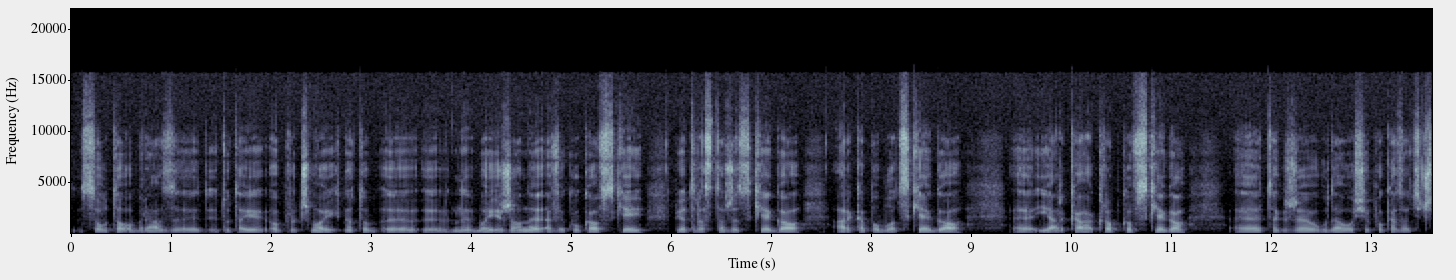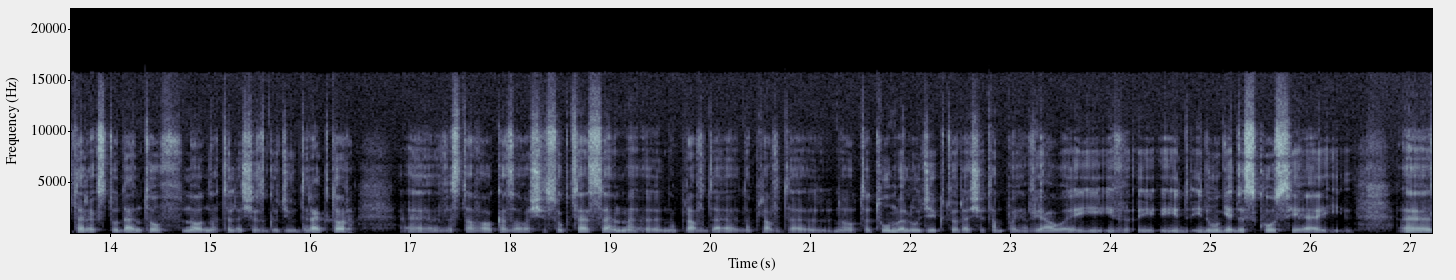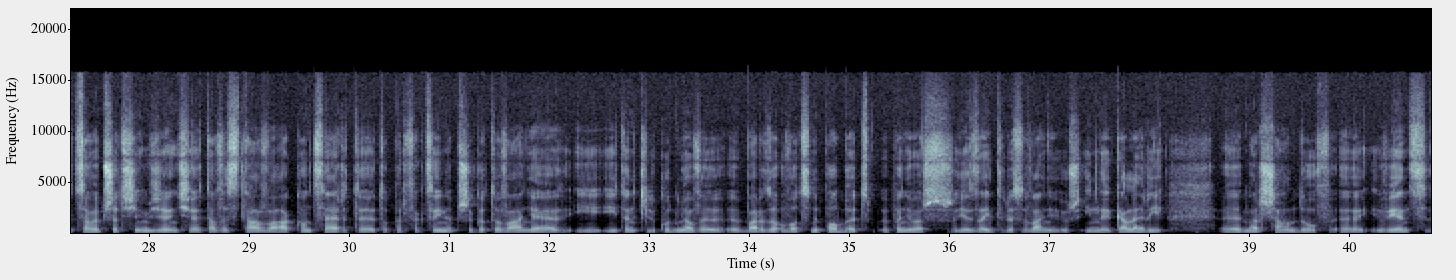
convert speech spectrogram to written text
Są to obrazy tutaj oprócz moich, no to mojej żony Ewy Kukowskiej, Piotra Starzeckiego, Arka Pobłockiego i Arka Kropkowskiego. E, także udało się pokazać czterech studentów. No, na tyle się zgodził dyrektor. E, wystawa okazała się sukcesem. E, naprawdę, naprawdę no, te tłumy ludzi, które się tam pojawiały i, i, i, i długie dyskusje. całe przedsięwzięcie, ta wystawa, koncerty, to perfekcyjne przygotowanie i, i ten kilkudniowy, bardzo owocny pobyt, ponieważ jest zainteresowanie już innych galerii, marszandów, więc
